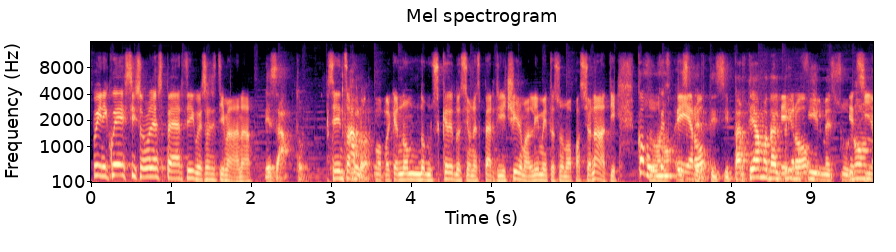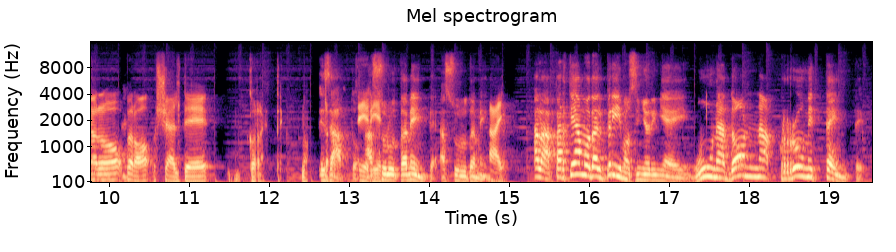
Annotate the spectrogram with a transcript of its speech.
Quindi questi sono gli esperti di questa settimana. Esatto. Senza allora, perché non, non, credo siano esperti di cinema, al limite sono appassionati. Comunque sono spero. Partiamo dal primo film su che non... siano però scelte corrette. No, esatto, assolutamente, assolutamente. Dai. Allora, partiamo dal primo, signori miei. Una donna promettente.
